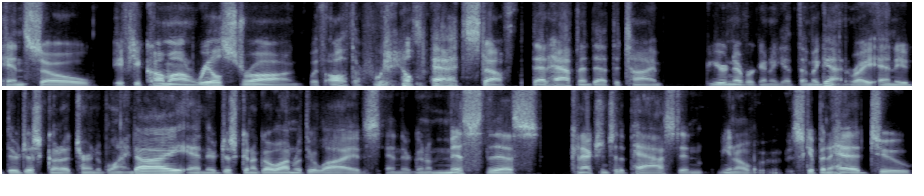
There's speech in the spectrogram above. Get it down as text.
And so if you come on real strong with all the real bad stuff that happened at the time, you're never going to get them again, right? And they're just going to turn a blind eye and they're just going to go on with their lives and they're going to miss this connection to the past and, you know, skipping ahead to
